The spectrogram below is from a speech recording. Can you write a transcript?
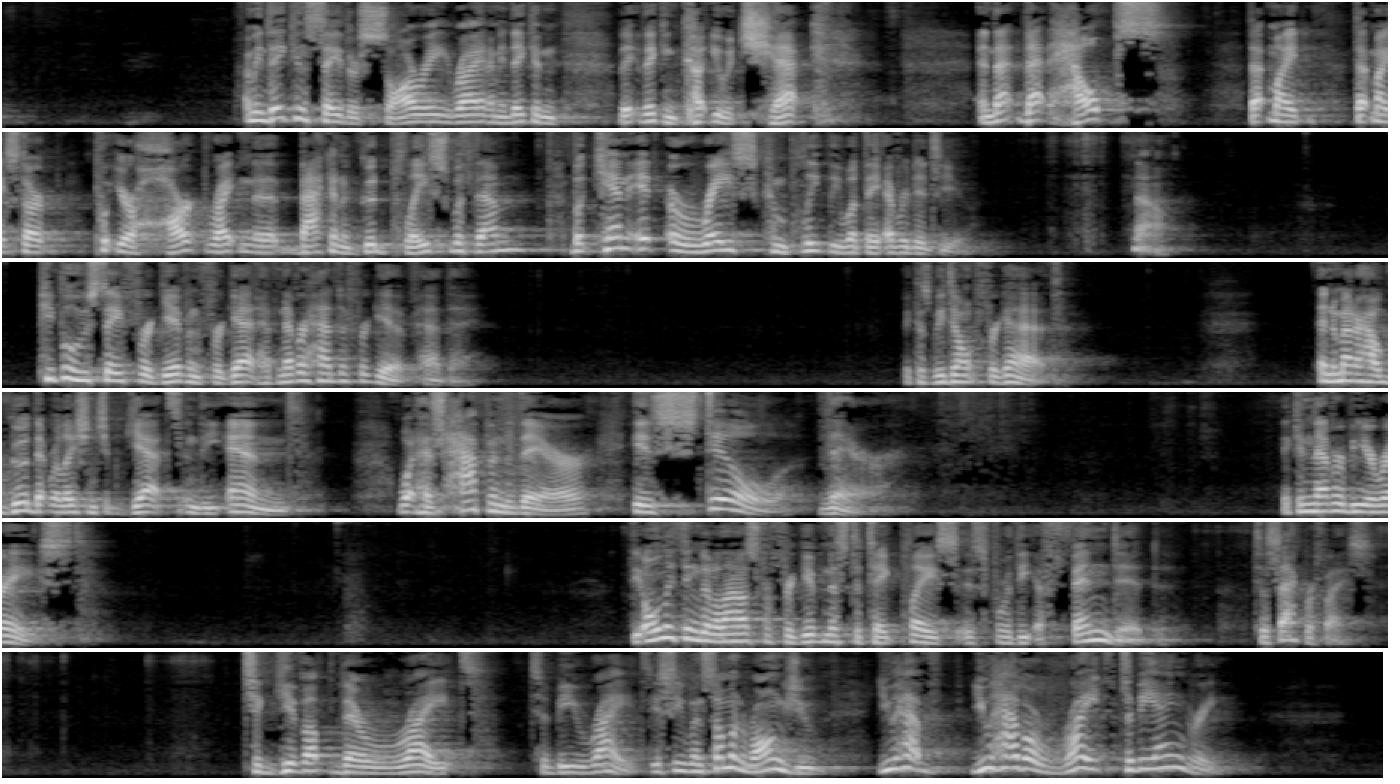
I mean, they can say they're sorry, right? I mean, they can, they, they can cut you a check. And that, that helps. That might, that might start put your heart right in the, back in a good place with them. But can it erase completely what they ever did to you? No. People who say forgive and forget have never had to forgive, had they? Because we don't forget. And no matter how good that relationship gets in the end, what has happened there is still there. It can never be erased. The only thing that allows for forgiveness to take place is for the offended to sacrifice, to give up their right to be right. You see, when someone wrongs you, you have, you have a right to be angry.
